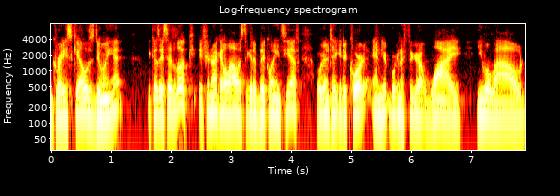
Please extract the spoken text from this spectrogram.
Grayscale is doing it because they said, look, if you're not going to allow us to get a Bitcoin ETF, we're going to take you to court and we're going to figure out why you allowed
